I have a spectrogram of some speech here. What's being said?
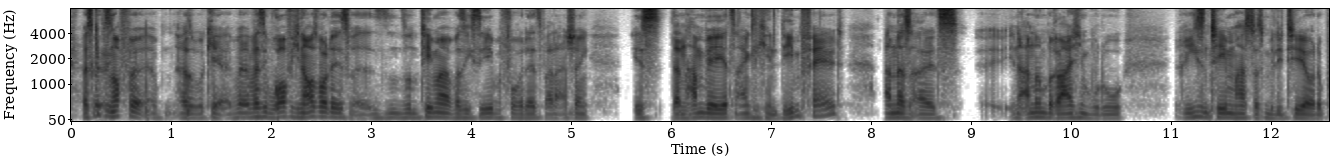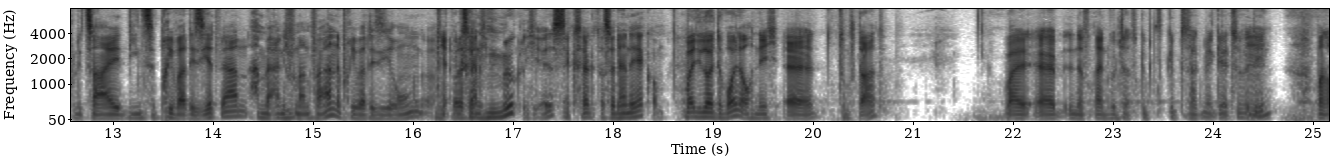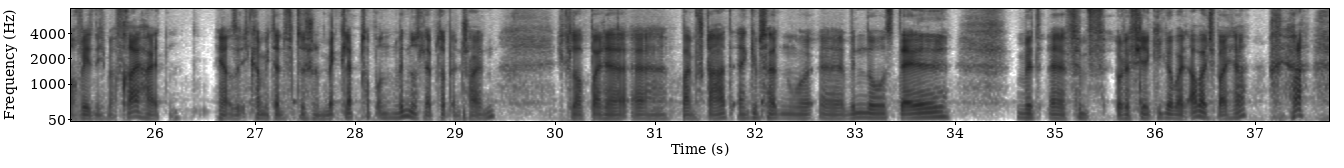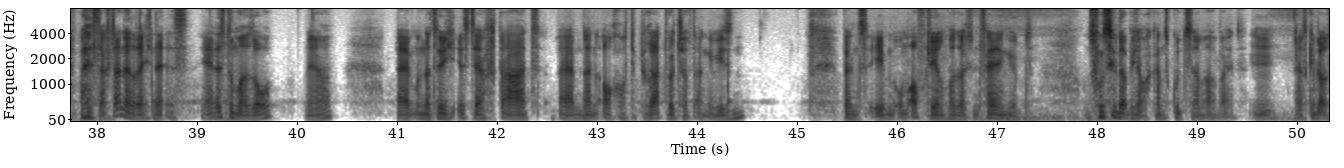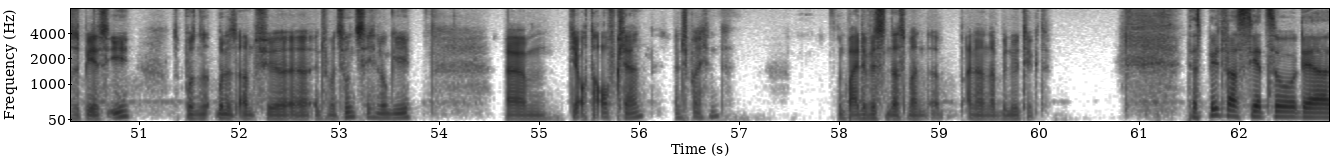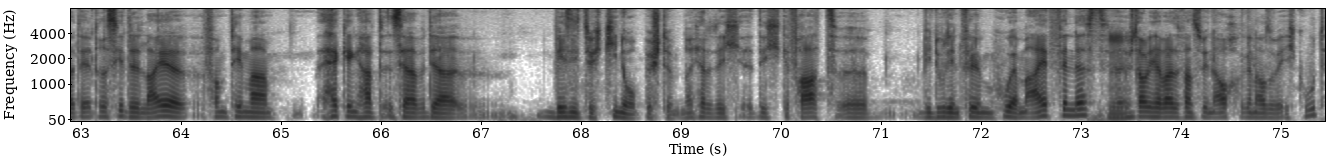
Was gibt's noch für, also okay, was, worauf ich hinaus wollte, ist so ein Thema, was ich sehe, bevor wir da jetzt weiter einsteigen, ist, dann haben wir jetzt eigentlich in dem Feld, anders als in anderen Bereichen, wo du Riesenthemen hast, dass Militär- oder Polizeidienste privatisiert werden, haben wir eigentlich von Anfang an eine Privatisierung, ja, weil exakt. das gar nicht möglich ist, exakt. dass wir da hinterherkommen. Weil die Leute wollen auch nicht äh, zum Staat, weil äh, in der freien Wirtschaft gibt, gibt es halt mehr Geld zu verdienen. Mhm. Man hat auch wesentlich mehr Freiheiten. Ja, also ich kann mich dann zwischen einem Mac-Laptop und einem Windows-Laptop entscheiden. Ich glaube, bei der äh, beim Staat äh, gibt's halt nur äh, Windows, Dell mit äh, fünf oder vier Gigabyte Arbeitsspeicher, ja, weil es der Standardrechner ist. Ja, das ist nun mal so. Ja. Ähm, und natürlich ist der Staat ähm, dann auch auf die Privatwirtschaft angewiesen, wenn es eben um Aufklärung von solchen Fällen gibt. Und es funktioniert, glaube ich, auch ganz gut Zusammenarbeit. Mhm. Ja, es gibt auch das BSI, das Bundesamt für äh, Informationstechnologie, ähm, die auch da aufklären entsprechend. Und beide wissen, dass man äh, einander benötigt. Das Bild, was jetzt so der, der interessierte Laie vom Thema Hacking hat, ist ja der wesentlich durch Kino bestimmt. Ne? Ich hatte dich, dich gefragt, äh, wie du den Film Who Am I findest. Mhm. Erstaunlicherweise fandst du ihn auch genauso wie ich gut.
